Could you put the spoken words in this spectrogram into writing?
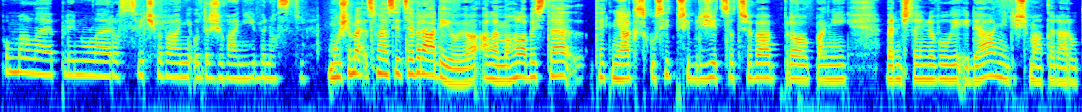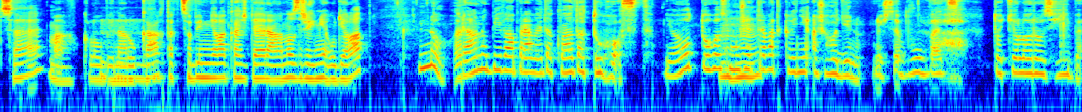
pomalé, plynulé rozcvičování, udržování hybnosti. Můžeme, jsme sice v rádiu, jo, ale mohla byste teď nějak zkusit přiblížit, co třeba pro paní Bernsteinovou je ideální, když má teda ruce, má klouby hmm. na rukách, tak co by měla každé ráno zřejmě udělat? No, ráno bývá právě taková ta tuhost. Jo, tuhost mm-hmm. může trvat klidně až hodinu, než se vůbec to tělo rozhýbe.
